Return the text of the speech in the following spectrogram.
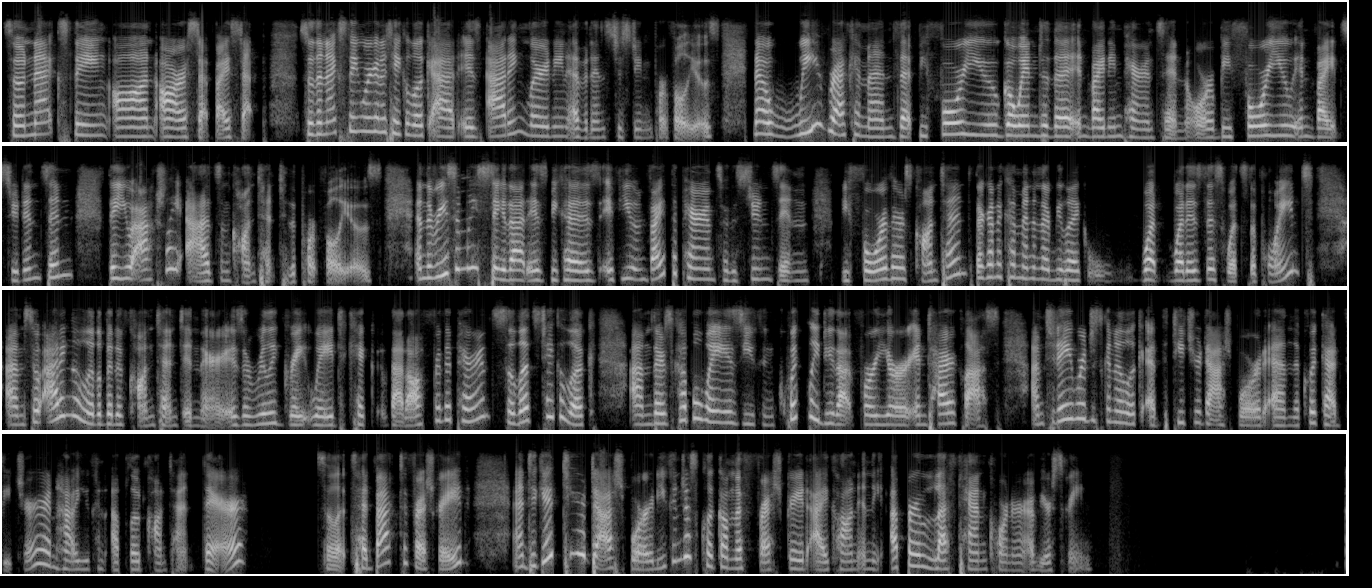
so next thing on our step-by-step. -step. So the next thing we're going to take a look at is adding learning evidence to student portfolios. Now, we recommend that before you go into the inviting parents in or before you invite students in, that you actually add some content to the portfolios. And the reason we say that is because if you invite the parents or the students in before there's content, they're going to come in and they'll be like, what what is this? What's the point? Um, so adding a little bit of content in there is a really great way to kick that off for the parents. So let's take a look. Um, there's a couple ways you can quickly do that for your entire class. Um, today we're just going to look at the teacher dashboard and the quick add feature and how you can upload content there. So let's head back to FreshGrade. And to get to your dashboard, you can just click on the FreshGrade icon in the upper left-hand corner of your screen.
